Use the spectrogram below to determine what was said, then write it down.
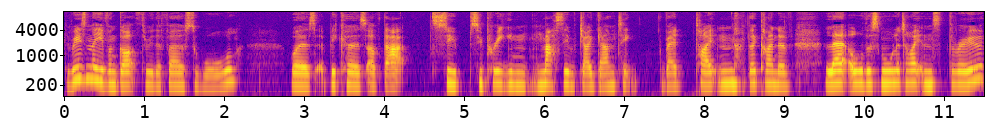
The reason they even got through the first wall was because of that su- supreme, massive, gigantic red titan that kind of let all the smaller titans through.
